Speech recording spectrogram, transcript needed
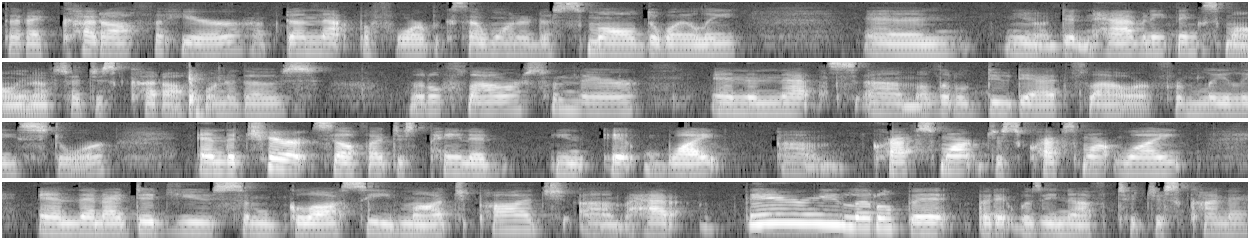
that I cut off of here. I've done that before because I wanted a small doily and you know didn't have anything small enough so I just cut off one of those little flowers from there and then that's um, a little doodad flower from Lily's store and the chair itself I just painted it white um, Craft Smart just Craft Smart white and then I did use some glossy Mod Podge. Um, I had very little bit, but it was enough to just kind of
